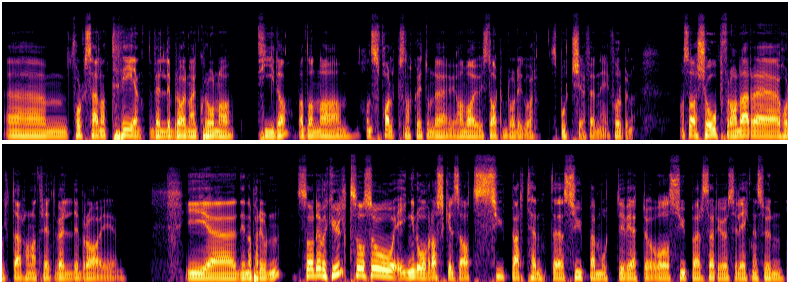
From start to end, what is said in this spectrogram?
Um, folk sier han har trent veldig bra i koronatida. Blant annet um, Hans Falk snakka litt om det, han var jo i startområdet i går. Sportssjefen i forbundet. Han sa se opp for han der uh, holdt han har trent veldig bra i, i uh, denne perioden. Så det var kult. Og så ingen overraskelse at supertente, supermotiverte og superseriøse Leknessund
